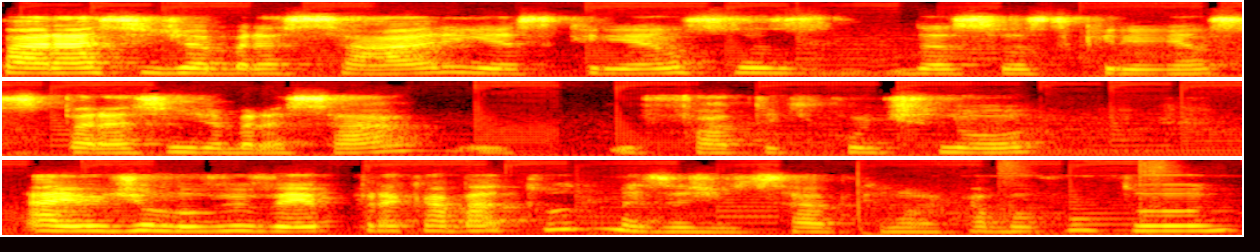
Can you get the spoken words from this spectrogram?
parasse de abraçar e as crianças das suas crianças parassem de abraçar. O, o fato é que continuou. Aí o dilúvio veio para acabar tudo, mas a gente sabe que não acabou com tudo.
